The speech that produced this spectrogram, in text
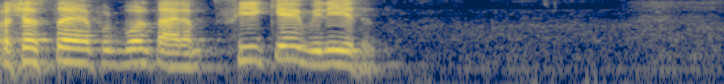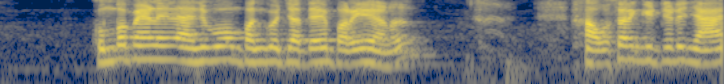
പ്രശസ്ത ഫുട്ബോൾ താരം സി കെ വിനീത്. കുംഭമേളയിലെ അനുഭവം പങ്കുവച്ച് അദ്ദേഹം പറയുകയാണ് അവസരം കിട്ടിയിട്ട് ഞാൻ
